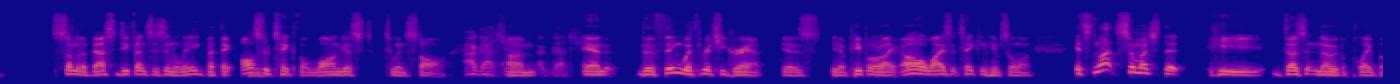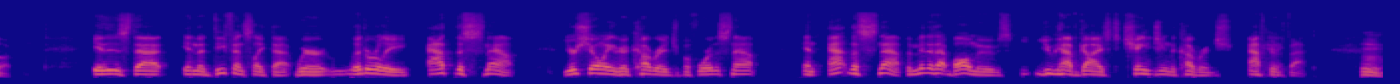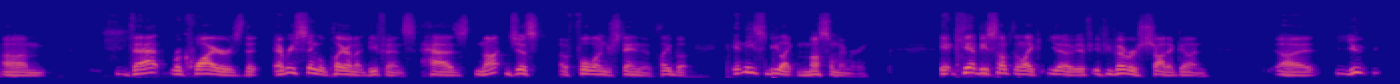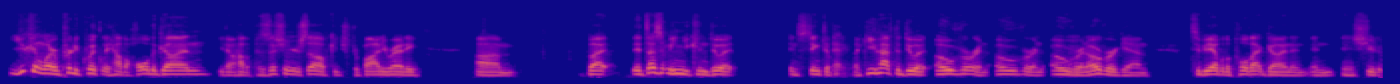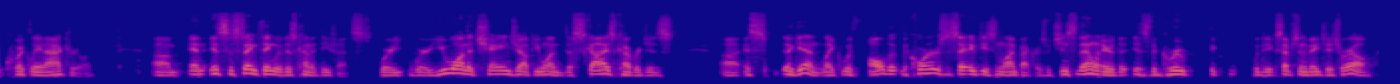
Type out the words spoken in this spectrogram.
some of the best defenses in the league, but they also mm. take the longest to install. I got you. Um, I got you. And the thing with Richie Grant is, you know, people are like, oh, why is it taking him so long? It's not so much that he doesn't know the playbook. It is that in a defense like that, where literally at the snap, you're showing a coverage before the snap. And at the snap, the minute that ball moves, you have guys changing the coverage after okay. the fact. Hmm. Um, that requires that every single player on that defense has not just a full understanding of the playbook, it needs to be like muscle memory. It can't be something like, you know, if, if you've ever shot a gun, uh, you you can learn pretty quickly how to hold a gun, you know, how to position yourself, get your body ready. Um, but it doesn't mean you can do it instinctively. Like you have to do it over and over and over mm-hmm. and over again to be able to pull that gun and, and, and shoot it quickly and accurately. Um, and it's the same thing with this kind of defense, where where you want to change up, you want to disguise coverages uh, it's again like with all the, the corners, the safeties, and linebackers, which incidentally the, is the group, with the exception of AJ Terrell,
